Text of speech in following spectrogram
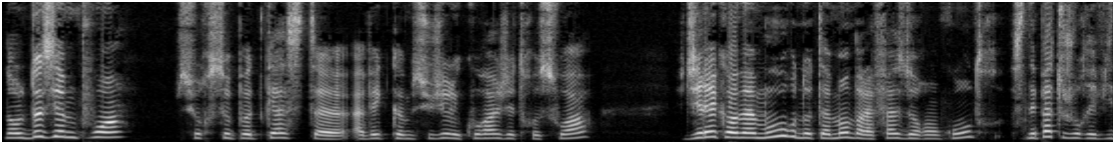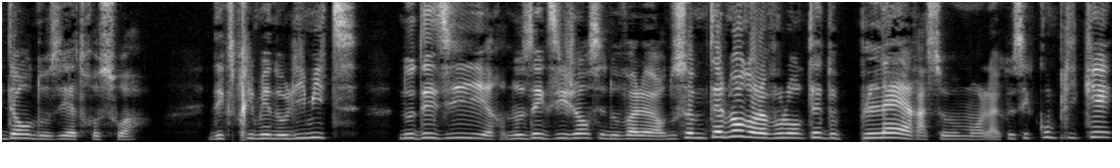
Dans le deuxième point, sur ce podcast euh, avec comme sujet le courage d'être soi, je dirais qu'en amour, notamment dans la phase de rencontre, ce n'est pas toujours évident d'oser être soi, d'exprimer nos limites, nos désirs, nos exigences et nos valeurs. Nous sommes tellement dans la volonté de plaire à ce moment-là que c'est compliqué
